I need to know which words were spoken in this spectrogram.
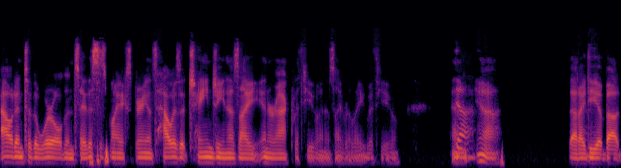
out into the world and say this is my experience. How is it changing as i interact with you and as i relate with you? And yeah. yeah. That idea about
